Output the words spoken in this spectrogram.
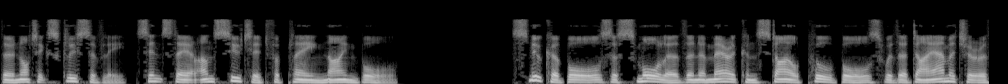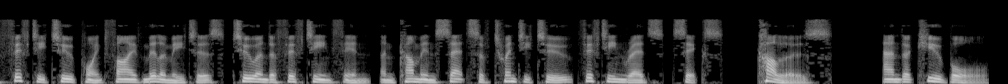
though not exclusively, since they are unsuited for playing 9-ball. Snooker balls are smaller than American-style pool balls with a diameter of 52.5 mm 2 and a 15th in, and come in sets of 22 15 reds, 6 colors, and a cue ball.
